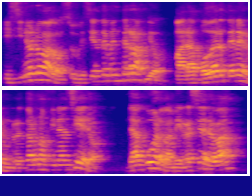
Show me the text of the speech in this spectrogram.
Y si no lo hago suficientemente rápido para poder tener un retorno financiero de acuerdo a mi reserva,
